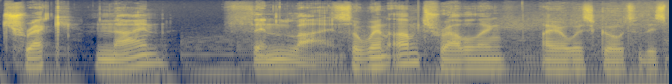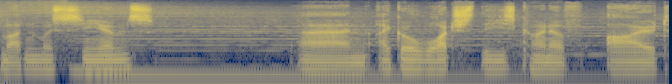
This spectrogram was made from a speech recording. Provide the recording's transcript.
Track 9 Thin Line. So when I'm traveling, I always go to these modern museums and I go watch these kind of art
